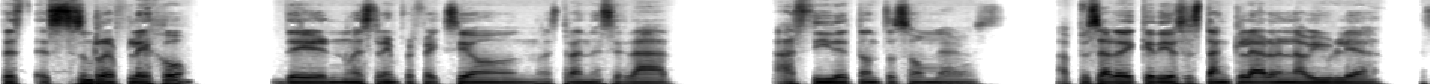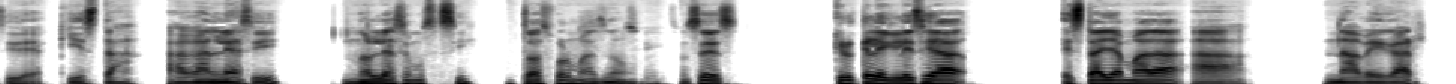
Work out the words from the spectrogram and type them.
es- es un reflejo de nuestra imperfección, nuestra necedad. Así de tontos somos. Claro. A pesar de que Dios es tan claro en la Biblia, así de aquí está, háganle así, no le hacemos así, de todas formas, ¿no? Sí. Entonces, creo que la iglesia está llamada a navegar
